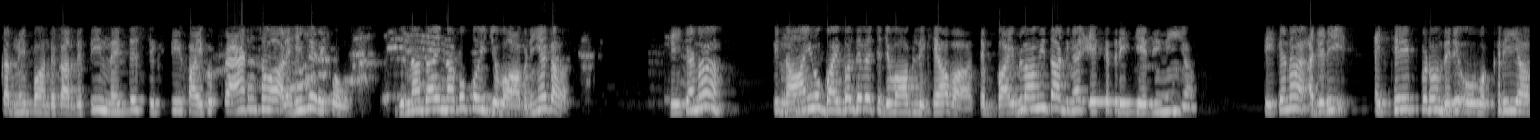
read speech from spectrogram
ਕਰਨੀ ਬੰਦ ਕਰ ਦਿੱਤੀ, ਨਹੀਂ ਤੇ 65 65 ਸਵਾਲ ਹੀ ਮੇਰੇ ਕੋਲ, ਜਿਨ੍ਹਾਂ ਦਾ ਇਹਨਾਂ ਕੋਲ ਕੋਈ ਜਵਾਬ ਨਹੀਂ ਹੈਗਾ। ਠੀਕ ਹੈ ਨਾ? ਕਿ ਨਾ ਹੀ ਉਹ ਬਾਈਬਲ ਦੇ ਵਿੱਚ ਜਵਾਬ ਲਿਖਿਆ ਵਾ, ਤੇ ਬਾਈਬਲਾਂ ਵੀ ਤੁਹਾਡੀਆਂ ਇੱਕ ਤਰੀਕੇ ਦੀ ਨਹੀਂ ਆ। ਠੀਕ ਹੈ ਨਾ? ਆ ਜਿਹੜੀ ਇੱਥੇ ਪੜਾਉਂਦੇ ਜੇ ਉਹ ਵੱਖਰੀ ਆ,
